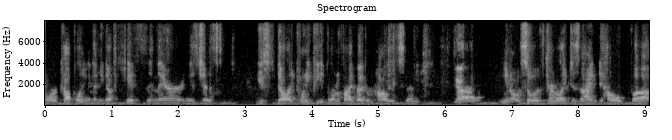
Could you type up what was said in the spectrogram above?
or a coupling, and then you got the kids in there, and it's just you got like twenty people in a five bedroom house, and Yeah. Uh, you know, so it's kind of like designed to help, uh,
